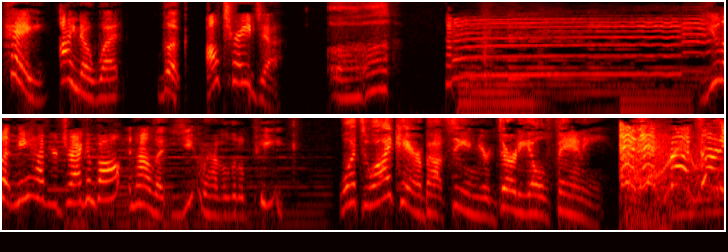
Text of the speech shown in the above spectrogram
Hey, I know what. Look, I'll trade ya. Uh, You let me have your Dragon Ball, and I'll let you have a little peek. what do I care about seeing your dirty old fanny? It is not dirty,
